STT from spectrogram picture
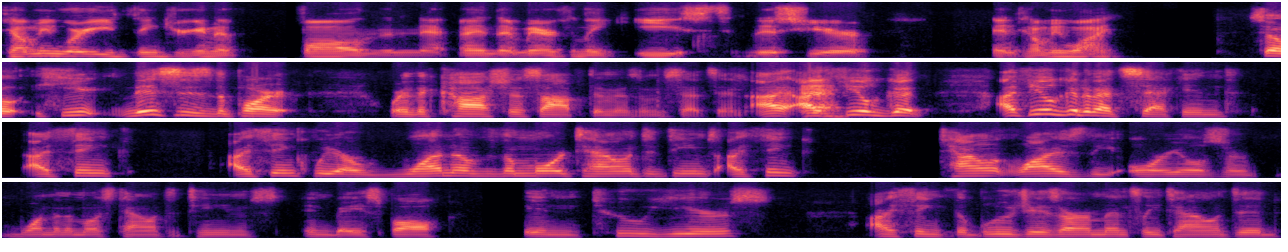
Tell me where you think you're going to fall in the in the American League East this year, and tell me why. So here, this is the part where the cautious optimism sets in. I, I feel good. I feel good about second. I think I think we are one of the more talented teams. I think talent wise, the Orioles are one of the most talented teams in baseball in two years. I think the Blue Jays are immensely talented.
